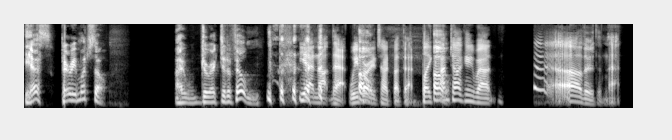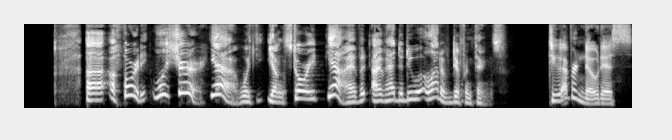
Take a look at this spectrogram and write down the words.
Yes, very much so. I directed a film. yeah, not that. We've Oh. already talked about that. Like, Oh. I'm talking about uh, other than that. Uh, authority. Well, sure. Yeah. With Young Story. Yeah. I've, I've had to do a lot of different things. Do you ever notice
